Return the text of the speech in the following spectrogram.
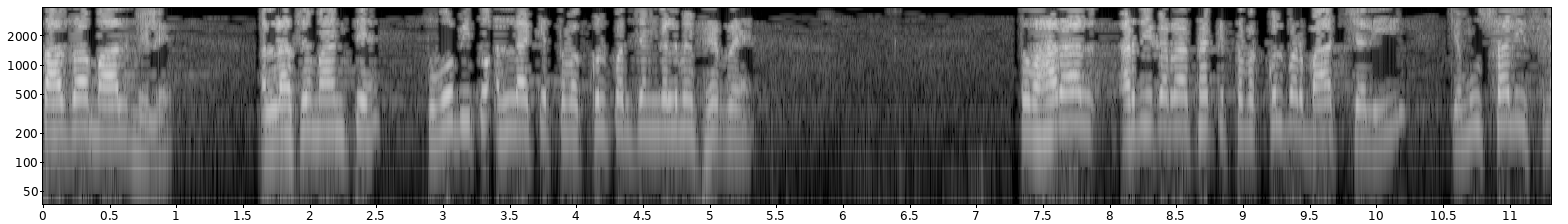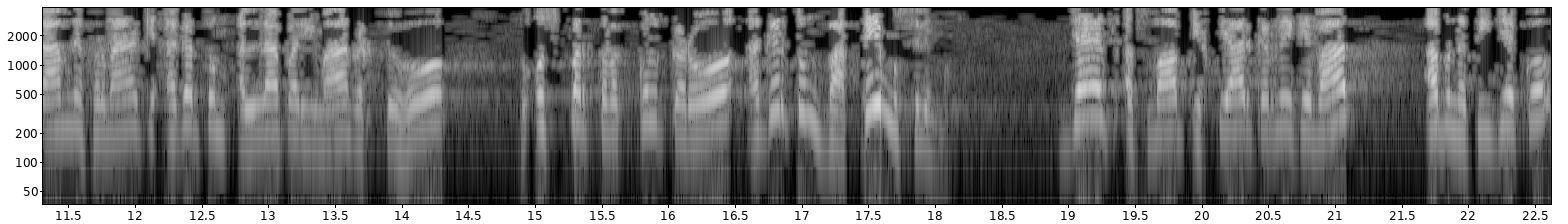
تازہ مال ملے۔ اللہ سے مانگتے ہیں، تو وہ بھی تو اللہ کے توکل پر جنگل میں پھر رہے ہیں۔ تو بہرحال عرضی کر رہا تھا کہ توکل پر بات چلی کہ موسا علیہ السلام نے فرمایا کہ اگر تم اللہ پر ایمان رکھتے ہو تو اس پر توکل کرو اگر تم واقعی مسلم ہو۔ جیز اسباب اختیار کرنے کے بعد اب نتیجے کو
